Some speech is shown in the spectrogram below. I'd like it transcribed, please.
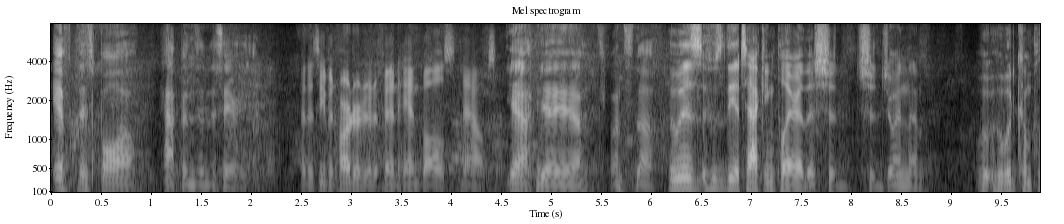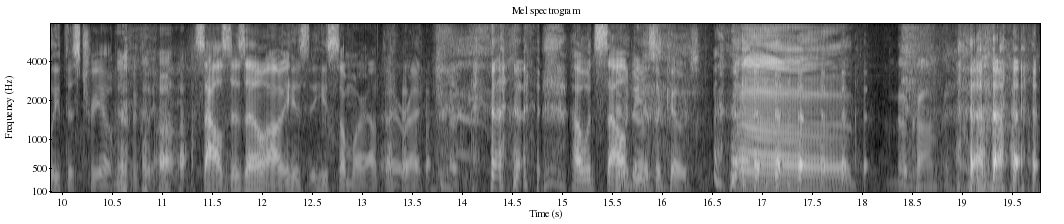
if this ball happens in this area. and it's even harder to defend handballs now. So. Yeah, yeah, yeah, yeah. It's fun stuff. who is who's the attacking player that should should join them? Who, who would complete this trio perfectly? Sal Zizzo, uh, he's, he's somewhere out there, right? How would Sal be as a coach? Uh, no comment. I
